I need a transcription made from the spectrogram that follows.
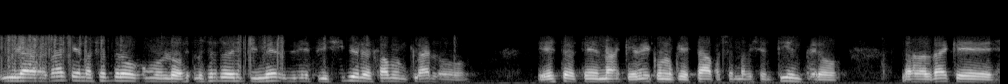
Y la verdad que nosotros, como lo, nosotros desde el, primer, desde el principio lo dejamos en claro, que esto no tiene nada que ver con lo que estaba pasando a Vicentín, pero la verdad que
